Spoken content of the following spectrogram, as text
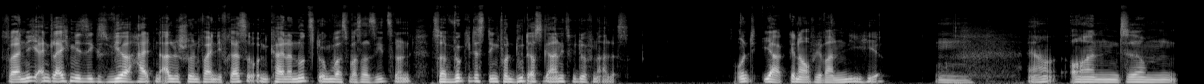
Es war nicht ein gleichmäßiges, wir halten alle schön fein die Fresse und keiner nutzt irgendwas, was er sieht, sondern es war wirklich das Ding von, du darfst gar nichts, wir dürfen alles. Und ja, genau, wir waren nie hier. Mhm. Ja, und ähm,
